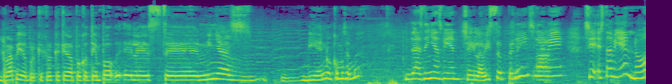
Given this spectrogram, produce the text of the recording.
rápido porque creo que queda poco tiempo. El este niñas bien o cómo se llama? Las niñas bien. Sí, ¿la viste, Penny? Sí, sí la Ah, vi. Sí, está bien, ¿no?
